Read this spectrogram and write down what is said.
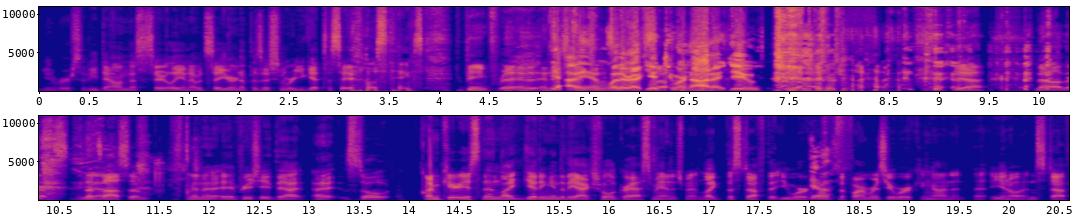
university down necessarily. And I would say you're in a position where you get to say those things, being an, an yeah, and whether I get so. to or not, I do. yeah, yeah. No, that's that's yeah. awesome, and I, I appreciate that. Uh, so I'm curious then, like getting into the actual grass management, like the stuff that you work with, the farmers you're working on, and uh, you know, and stuff.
